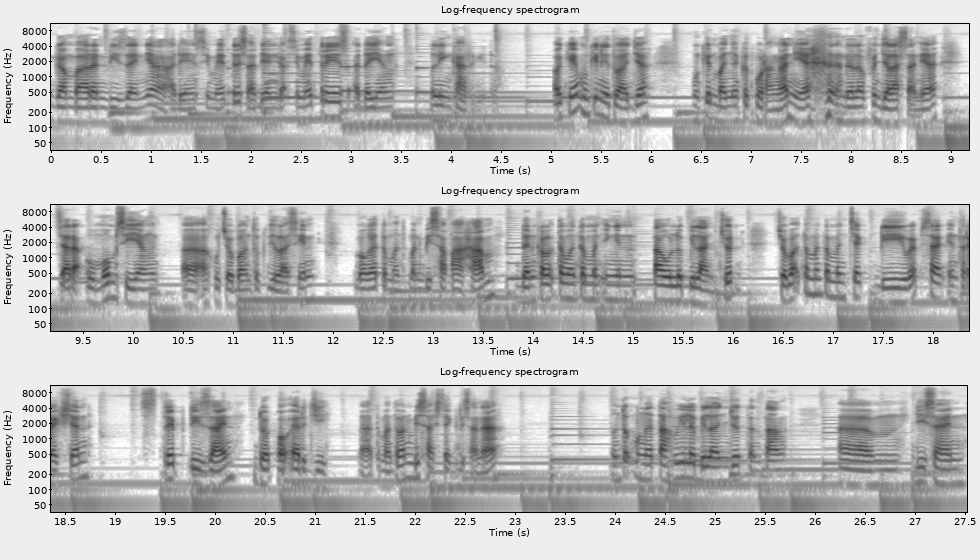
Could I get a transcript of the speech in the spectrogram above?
gambaran desainnya ada yang simetris, ada yang nggak simetris, ada yang melingkar gitu. Oke, mungkin itu aja. Mungkin banyak kekurangan ya dalam penjelasannya. Secara umum sih yang uh, aku coba untuk jelasin. Semoga teman-teman bisa paham. Dan kalau teman-teman ingin tahu lebih lanjut, coba teman-teman cek di website interaction stripdesign.org. Nah, teman-teman bisa cek di sana untuk mengetahui lebih lanjut tentang um, desain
